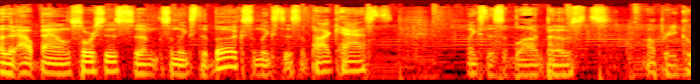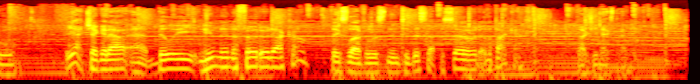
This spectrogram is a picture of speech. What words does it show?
other outbound sources, some some links to books, some links to some podcasts, links to some blog posts. All pretty cool. But yeah, check it out at billynewmanphoto.com. Thanks a lot for listening to this episode of the podcast. Talk to you next time.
